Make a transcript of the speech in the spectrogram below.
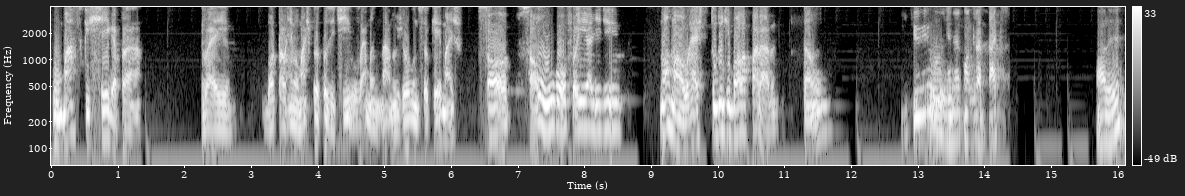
o Márcio que chega para vai botar o Remo mais propositivo, vai mandar no jogo, não sei o que, mas só, só um gol foi ali de normal, o resto tudo de bola parada. Então. A gente viu hoje, né? Contra-ataque. Olha,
